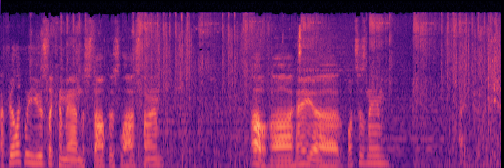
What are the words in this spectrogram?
I feel like we used the command to stop this last time. Oh, uh, hey, uh, what's his name? I have no idea.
